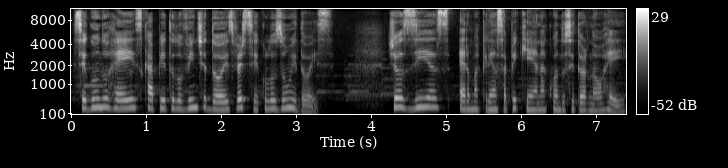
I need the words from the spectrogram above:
segundo Reis, capítulo 22, versículos 1 e 2. Josias era uma criança pequena quando se tornou rei.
